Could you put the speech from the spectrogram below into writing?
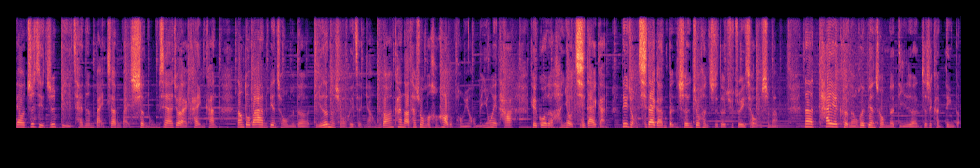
要知己知彼，才能百战百胜。我们现在就来看一看，当多巴胺变成我们的敌人的时候会怎样。我们刚刚看到，他是我们很好的朋友，我们因为他可以过得很有期待感，那种期待感本身就很值得去追求，是吗？那他也可能会变成我们的敌人，这是肯定的。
